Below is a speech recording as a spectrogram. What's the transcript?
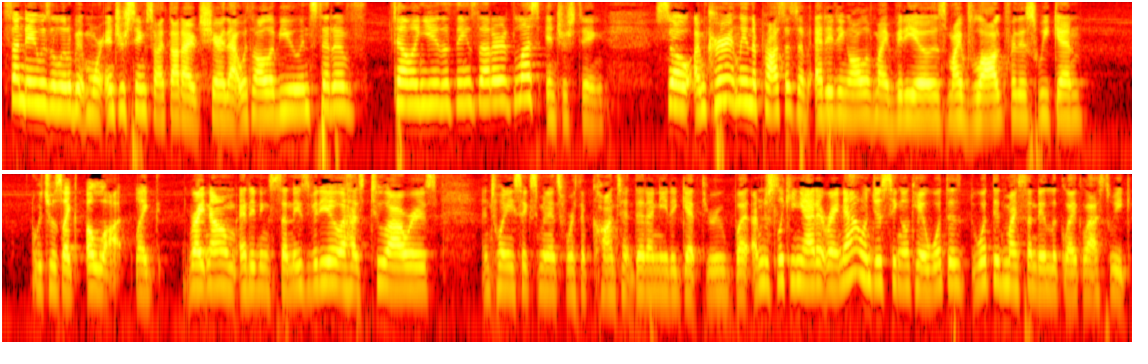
Sunday was a little bit more interesting, so I thought I'd share that with all of you instead of telling you the things that are less interesting. So I'm currently in the process of editing all of my videos, my vlog for this weekend, which was like a lot. Like right now, I'm editing Sunday's video. It has two hours and 26 minutes worth of content that I need to get through. But I'm just looking at it right now and just saying, okay, what does what did my Sunday look like last week?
